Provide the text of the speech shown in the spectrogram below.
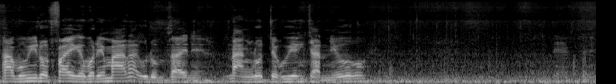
ถ้าผมมีรถไฟกับบริมาแล้วอุดมใส่เนี่ยนั่งรถจากเวียงจันทน์อยู่แดงเลย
